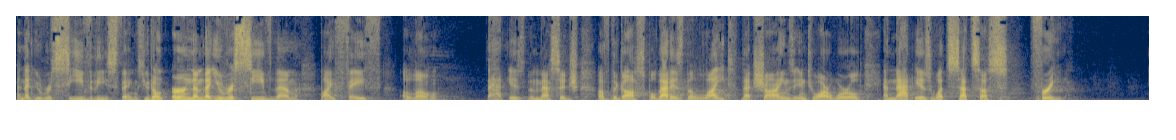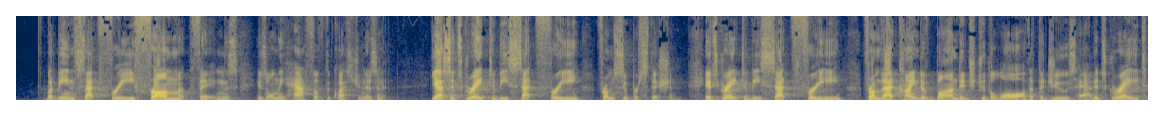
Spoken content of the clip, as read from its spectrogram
And that you receive these things. You don't earn them, that you receive them by faith alone. That is the message of the gospel. That is the light that shines into our world, and that is what sets us free. But being set free from things is only half of the question, isn't it? Yes, it's great to be set free from superstition. It's great to be set free from that kind of bondage to the law that the Jews had. It's great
